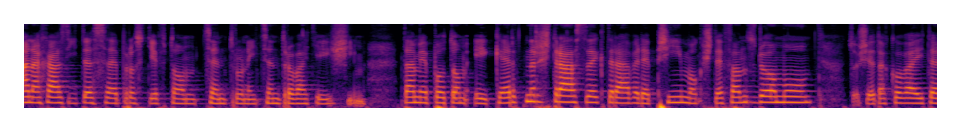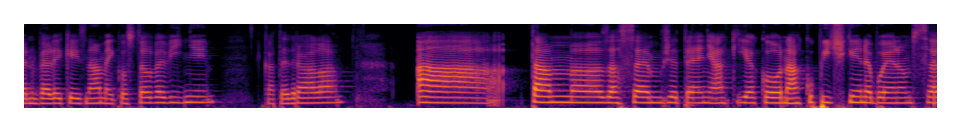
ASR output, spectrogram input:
a nacházíte se prostě v tom centru nejcentrovatějším. Tam je potom i Kertnerstraße, která vede přímo k Štefansdomu, což je takový ten veliký známý kostel ve Vídni, katedrála. A tam eh, zase můžete nějaký jako nákupíčky nebo jenom se,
